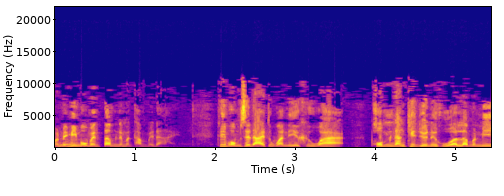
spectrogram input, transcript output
มันไม่มีโมเมนตัมเนี่ยมันทำไม่ได้ ที่ผมเสียดายทุกวันนี้ก็คือว่า ผมนั่งคิดอยู่ในหัว แล้วมันมี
